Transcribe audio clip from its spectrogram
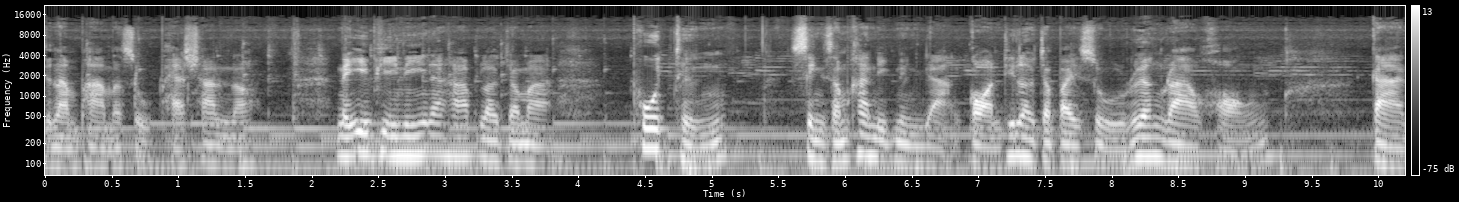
จะนำพามาสู่ passion เนาะ ใน EP นี้นะครับเราจะมาพูดถึงสิ่งสำคัญอีกหนึ่งอย่างก่อนที่เราจะไปสู่เรื่องราวของ การ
